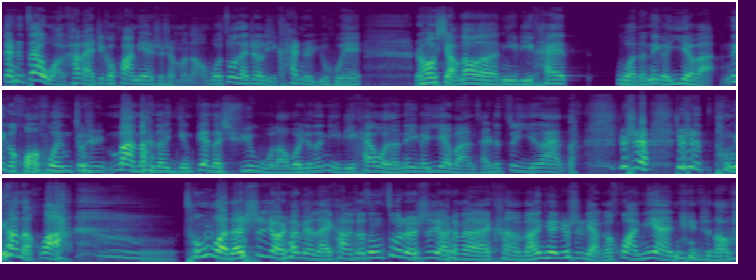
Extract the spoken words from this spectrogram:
但是在我看来，这个画面是什么呢？我坐在这里看着余晖，然后想到了你离开。我的那个夜晚，那个黄昏，就是慢慢的已经变得虚无了。我觉得你离开我的那个夜晚才是最阴暗的，就是就是同样的话，从我的视角上面来看和从作者视角上面来看，完全就是两个画面，你知道吧？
